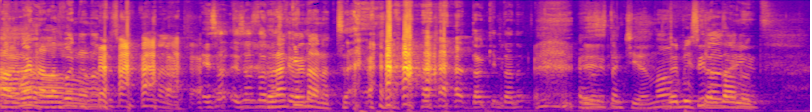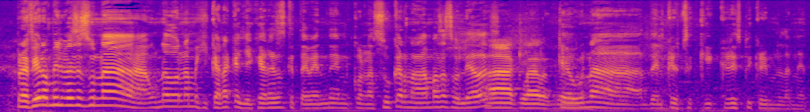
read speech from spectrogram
las buenas, las buenas, no, Krispy Kreme, no. Esa- esas De donas que Dunkin' Donuts. Dunkin' Donuts. Esas sí están chidas, ¿no? De Mr. Sí las- Donuts. Prefiero mil veces una, una dona mexicana callejera, esas que te venden con azúcar nada más asoleadas, Ah, claro. que una del Krispy, Krispy Kreme, la neta.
